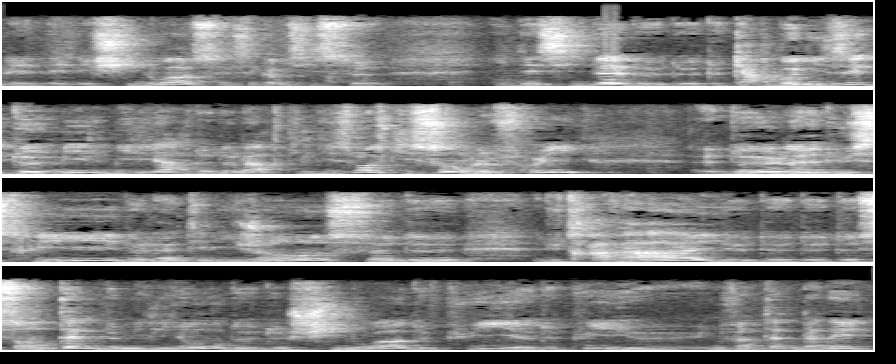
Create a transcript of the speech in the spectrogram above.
les, Chinois, c'est comme s'ils ils décidaient de, carboniser 2000 milliards de dollars qu'ils disposent, qui sont le fruit de l'industrie, de l'intelligence, du travail de, centaines de millions de, Chinois depuis, euh, une vingtaine d'années.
